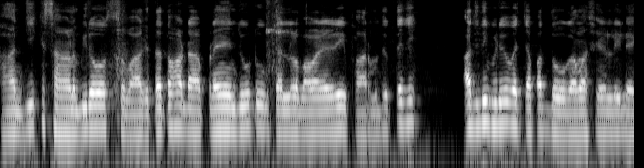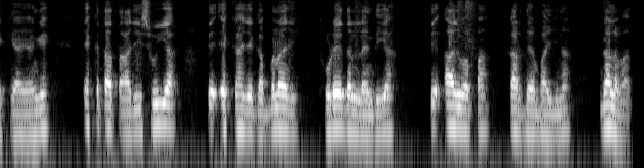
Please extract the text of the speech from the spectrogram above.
ਹਾਂਜੀ ਕਿਸਾਨ ਵੀਰੋ ਸਵਾਗਤ ਹੈ ਤੁਹਾਡਾ ਆਪਣੇ YouTube ਚੈਨਲ ਬਾਵਾਲੀ ਫਾਰਮ ਦੇ ਉੱਤੇ ਜੀ। ਅੱਜ ਦੀ ਵੀਡੀਓ ਵਿੱਚ ਆਪਾਂ ਦੋ ਗਾਵਾਂ ਸੇਲ ਲਈ ਲੈ ਕੇ ਆਏਾਂਗੇ ਇੱਕ ਤਾਂ ਤਾਜੀ ਸੂਈ ਆ ਤੇ ਇੱਕ ਹਜੇ ਗੱਬਣਾ ਜੀ ਥੋੜੇ ਦਿਨ ਲੈਂਦੀ ਆ। ਤੇ ਆਜੋ ਆਪਾਂ ਕਰਦੇ ਆਂ ਬਾਈ ਜੀ ਨਾਲ ਗੱਲਬਾਤ।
